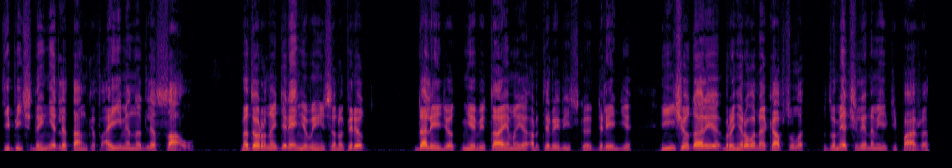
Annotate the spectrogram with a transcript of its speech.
типичной не для танков, а именно для САУ. Моторное отделение вынесено вперед, далее идет необитаемое артиллерийское отделение и еще далее бронированная капсула с двумя членами экипажа,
